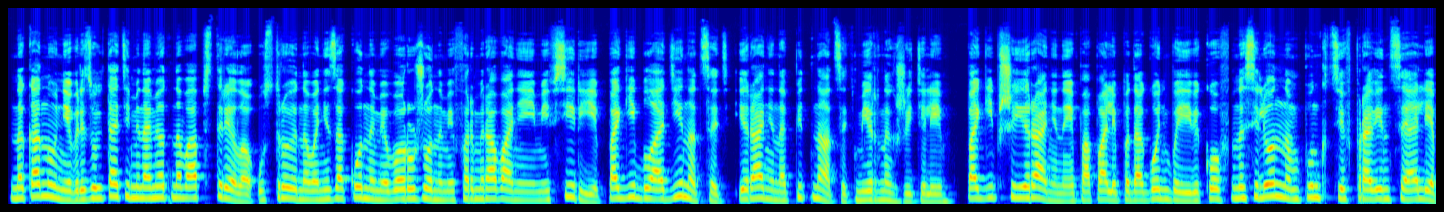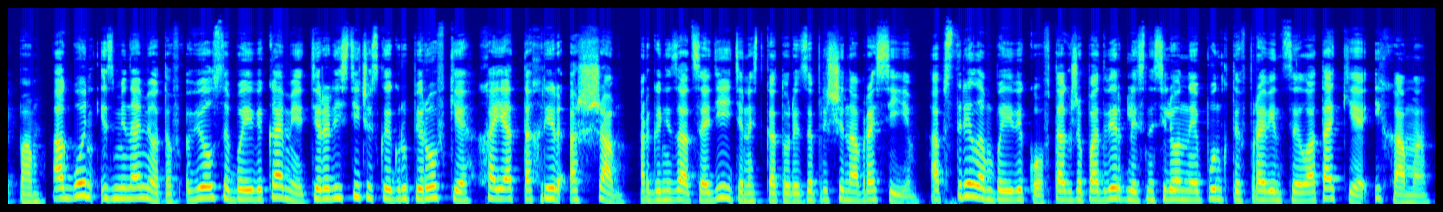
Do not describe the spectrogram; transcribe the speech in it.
Накануне в результате минометного обстрела, устроенного незаконными вооруженными формированиями в Сирии, погибло 11 и ранено 15 мирных жителей. Погибшие и раненые попали под огонь боевиков в населенном пункте в провинции Алеппо. Огонь из минометов велся боевиками террористической группировки Хаят Тахрир Аш-Шам, организация деятельность которой запрещена в России. Обстрелам боевиков также подверглись населенные пункты в провинции Латакия и Хама.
